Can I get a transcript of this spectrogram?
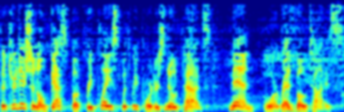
The traditional guest book replaced with reporters' notepads. Men wore red bow ties.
